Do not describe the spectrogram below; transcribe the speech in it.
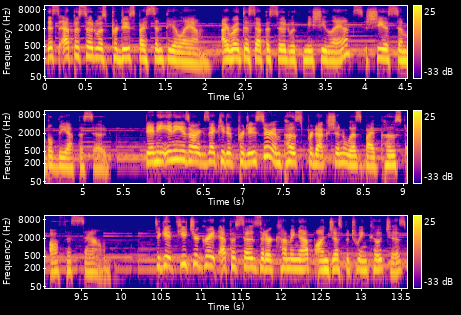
This episode was produced by Cynthia Lamb. I wrote this episode with Mishi Lance. She assembled the episode. Danny Iny is our executive producer, and post production was by Post Office Sound. To get future great episodes that are coming up on Just Between Coaches,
